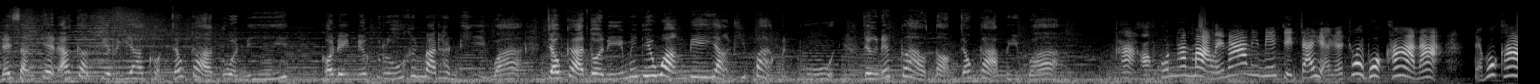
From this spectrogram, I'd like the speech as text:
ได้สังเกตอากับกิริยาของเจ้ากาตัวนี้ ก็ได้นึกรู้ขึ้นมาทันทีว่าเจ้ากาตัวนี้ไม่ได้หวังดีอย่างที่ปากมันพูด จึงได้กล่าวตอบเจ้ากาไปว่าข้าขอบคุณท่านมากเลยนะที่มีจิตใจอยากจะช่วยพวกข้านะ แต่พวกข้า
